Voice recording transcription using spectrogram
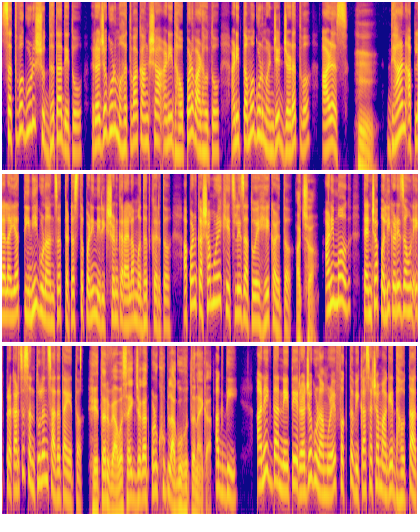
सत्वगुण शुद्धता देतो रजगुण महत्वाकांक्षा आणि धावपळ वाढवतो आणि तमगुण म्हणजे जडत्व आळस. ध्यान आपल्याला या तिन्ही गुणांचं तटस्थपणे निरीक्षण करायला मदत करतं. आपण कशामुळे खेचले जातोय हे कळतं. अच्छा. आणि मग त्यांच्या पलीकडे जाऊन एक प्रकारचं संतुलन साधता येतं. हे तर व्यावसायिक जगात पण खूप लागू होतं नाही का? अगदी. अनेकदा नेते रजगुणामुळे फक्त विकासाच्या मागे धावतात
